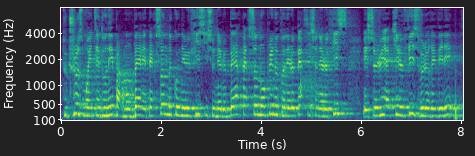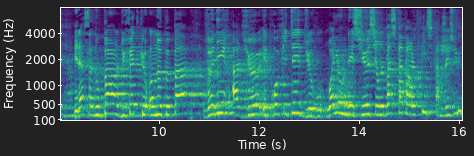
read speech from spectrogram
Toutes choses m'ont été données par mon Père et personne ne connaît le Fils si ce n'est le Père, personne non plus ne connaît le Père si ce n'est le Fils et celui à qui le Fils veut le révéler. Et là, ça nous parle du fait qu'on ne peut pas venir à Dieu et profiter du royaume des cieux si on ne passe pas par le Fils, par Jésus.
